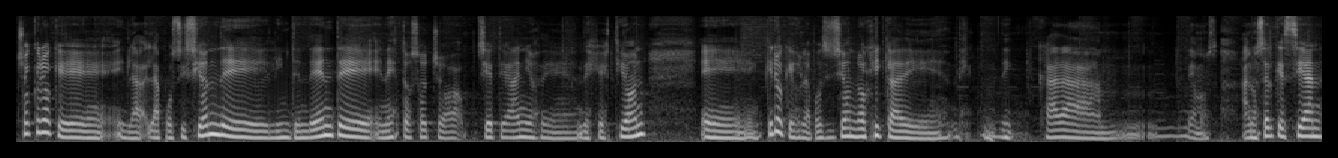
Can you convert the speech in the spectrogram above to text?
yo creo que la, la posición del intendente en estos ocho, siete años de, gestión, eh, creo que es la posición lógica de, de- de cada, digamos, a no ser que sean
